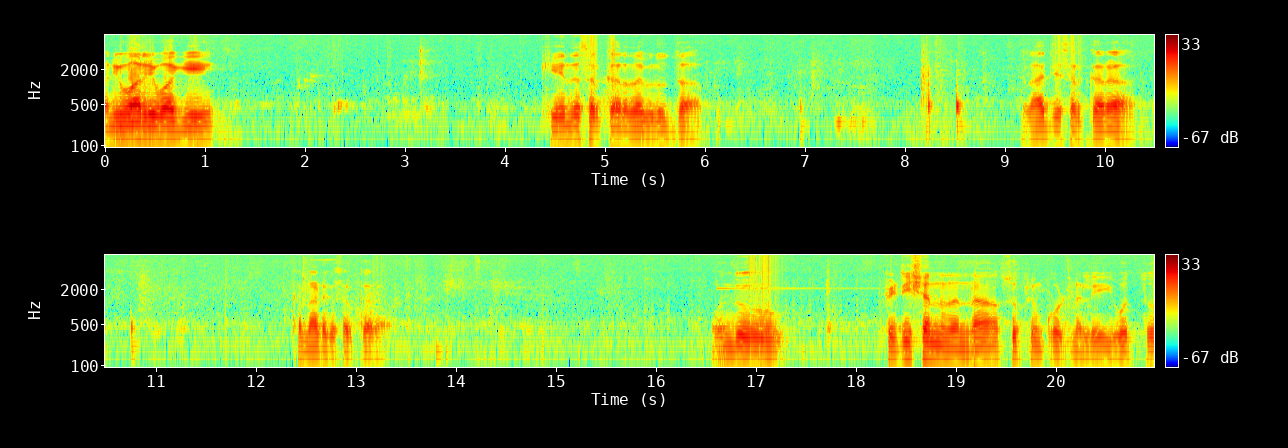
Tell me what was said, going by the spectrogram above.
ಅನಿವಾರ್ಯವಾಗಿ ಕೇಂದ್ರ ಸರ್ಕಾರದ ವಿರುದ್ಧ ರಾಜ್ಯ ಸರ್ಕಾರ, ಕರ್ನಾಟಕ ಸರ್ಕಾರ ಒಂದು ಪಿಟಿಷನ್ನನ್ನು ಸುಪ್ರೀಂ ಕೋರ್ಟ್ನಲ್ಲಿ ಇವತ್ತು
